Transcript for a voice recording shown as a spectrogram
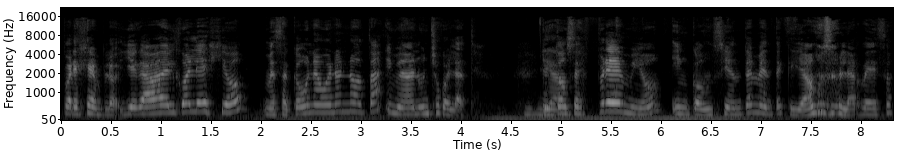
Por ejemplo, llegaba del colegio, me sacaba una buena nota y me dan un chocolate. Entonces, premio, inconscientemente, que ya vamos a hablar de eso,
